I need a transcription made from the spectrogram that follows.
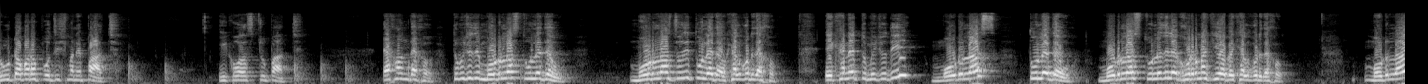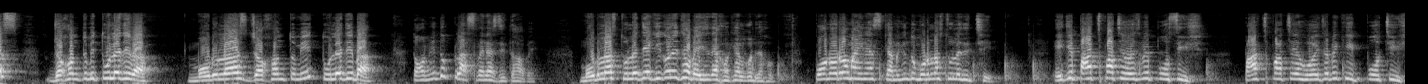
রুট ওভার পঁচিশ মানে পাঁচ। ইকুয়ালস টু পাঁচ। এখন দেখো, তুমি যদি মডুলাস তুলে দাও মডুলাস যদি তুলে দাও, খেয়াল করে দেখো। এখানে তুমি যদি মডুলাস তুলে দাও মডুলাস তুলে দিলে ঘটনা কি হবে, খেয়াল করে দেখো। মডুলাস যখন তুমি তুলে দিবা মডুলাস যখন তুমি তুলে দিবা, তখন কিন্তু প্লাস মাইনাস দিতে হবে। মডুলাস তুলে দিয়ে কি করে দিতে হবে? এই যে দেখো, খেয়াল করে দেখো। পনেরো মাইনাসকে আমি কিন্তু মডুলাস তুলে দিচ্ছি। এই যে পাঁচ পাঁচে হয়ে যাবে পঁচিশ। পাঁচ পাঁচে হয়ে যাবে কি? পঁচিশ।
